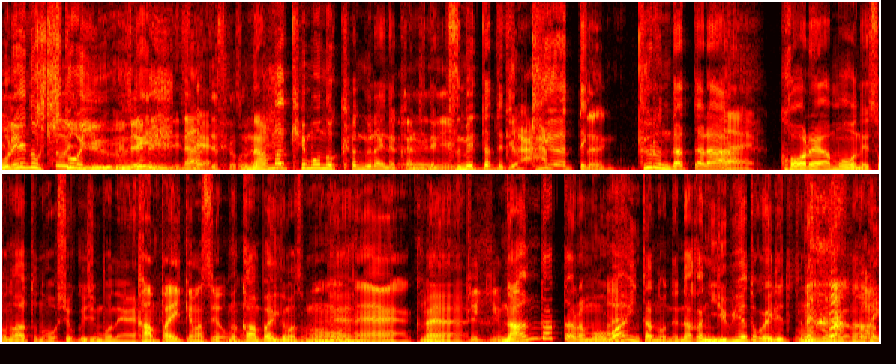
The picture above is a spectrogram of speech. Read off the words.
俺の木という腕にですね怠け者かぐらいな感じで冷たって。ギュッてくるんだったらこれはもうねその後のお食事もね。乾杯いけますよ乾杯いけますもんね。なんだったらもうワイン頼んで中に指輪とか入れててもい。い。んじゃない。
